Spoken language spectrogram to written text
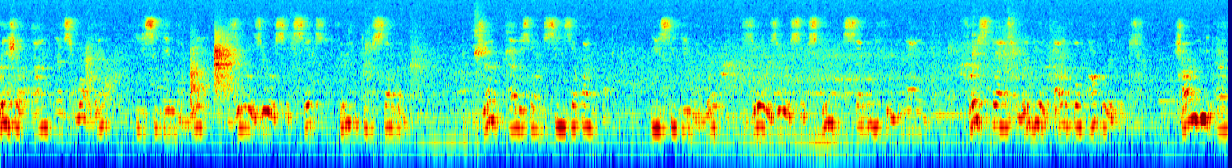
Rachel Ann S. Roque, PCE number 0066327. Jeff Ellison C. Zapanta, PCE number 0062739. First Class Radio Telephone Operators, Charlie F.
